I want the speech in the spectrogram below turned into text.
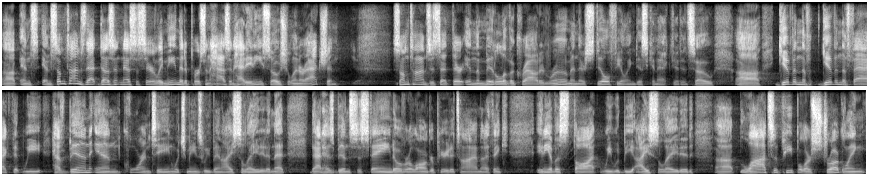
Uh, and, and sometimes that doesn't necessarily mean that a person hasn't had any social interaction. Sometimes it's that they're in the middle of a crowded room and they're still feeling disconnected. And so, uh, given the given the fact that we have been in quarantine, which means we've been isolated, and that that has been sustained over a longer period of time than I think any of us thought we would be isolated, uh, lots of people are struggling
